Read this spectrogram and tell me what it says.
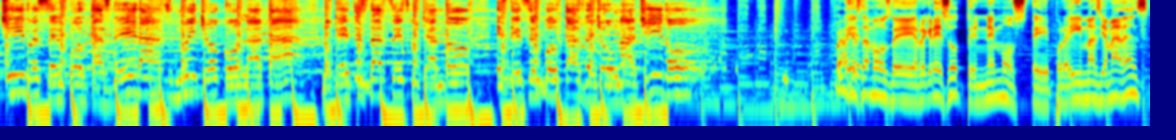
Chido, es el podcast de Eras, no hay chocolate. Lo que te estás escuchando, este es el podcast de Choma Chido. Bueno, ya estamos de regreso. Tenemos eh, por ahí más llamadas.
